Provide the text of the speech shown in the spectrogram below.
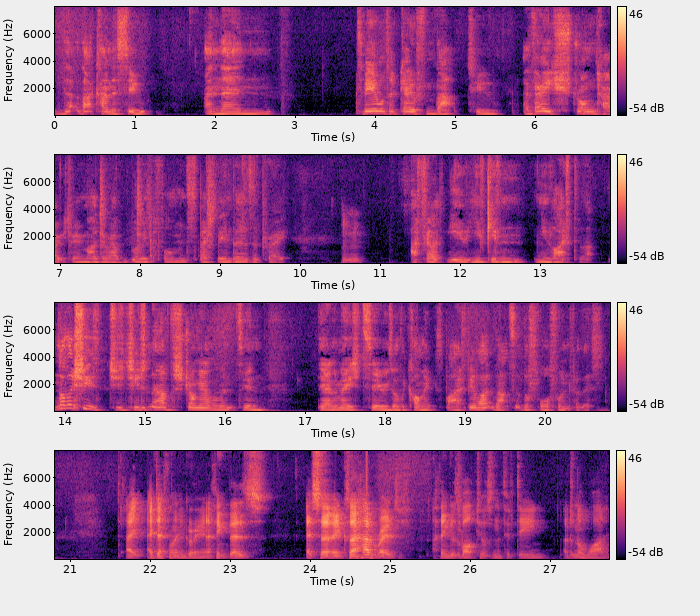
that that kind of suit, and then to be able to go from that to a very strong character in Margot Robbie's performance, especially in Birds of Prey. Mhm. I feel like you you've given new life to that. Not that she's she, she doesn't have the strong elements in the animated series or the comics, but I feel like that's at the forefront for this. I, I definitely agree, and I think there's a certain because I have read. I think it was about 2015. I don't know why,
